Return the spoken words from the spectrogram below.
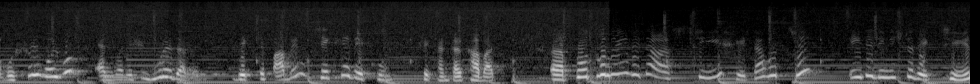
অবশ্যই বলব, একবার এসে ঘুরে যাবেন, দেখতে পাবেন, চেখে দেখুন সেখানকার খাবার। প্রথমে যেটা আসছি সেটা হচ্ছে, এই যে জিনিসটা দেখছেন,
